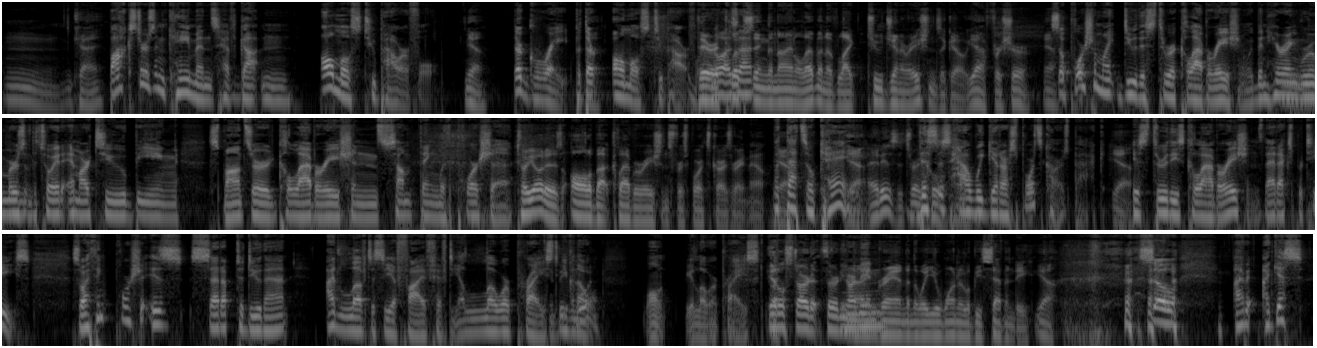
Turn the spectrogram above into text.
Okay. Boxsters and Caymans have gotten almost too powerful. Yeah. They're great, but they're almost too powerful. They're Realize that? eclipsing the 911 of like two generations ago. Yeah, for sure. Yeah. So Porsche might do this through a collaboration. We've been hearing Mm-hmm. rumors of the Toyota MR2 being sponsored collaboration, something with Porsche. Toyota is all about collaborations for sports cars right now. But yeah. that's okay. Yeah, it is. It's very this cool. is how we get our sports cars back. Yeah. Is through these collaborations, that expertise. So I think Porsche is set up to do that. I'd love to see a 550, a lower priced, even though it won't be lower priced. It'll start at 39 what I mean? grand, and the way you want it, it'll be 70. Yeah. so I, I guess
